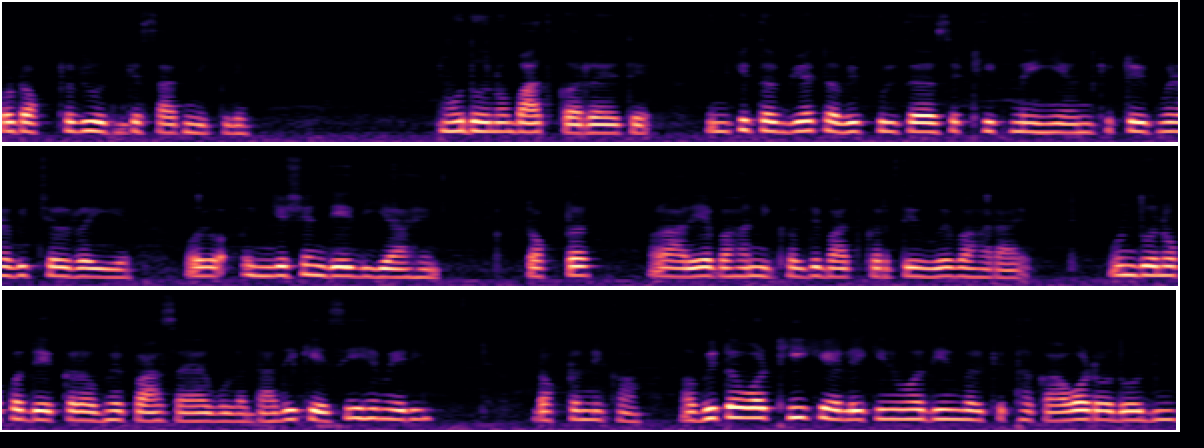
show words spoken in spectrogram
और डॉक्टर भी उनके साथ निकले। वो दोनों बात कर रहे थे। इनकी तबीयत अभी पूरी तरह से ठीक नहीं है, उनकी ट्रीटमेंट अभी चल रही है और इंजेक्शन दे दिया है। डॉक्टर और आर्या बाहर निकलते बात करते हुए बाहर आए। उन दोनों को देखकर अभय पास आया और बोला, दादी, कैसी है मेरी? डॉक्टर ने कहा, अभी तो वह ठीक है, लेकिन वह दिन भर की थकावट और दो दिन,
